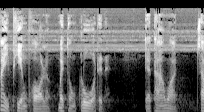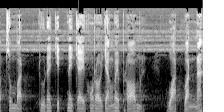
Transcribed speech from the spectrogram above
ให้เพียงพอแล้วไม่ต้องกลัวเลยแต่ถ้าว่าทรัพย์สมบัติอยู่ในจิตในใจของเรายังไม่พร้อมนะหวาดวันนะ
